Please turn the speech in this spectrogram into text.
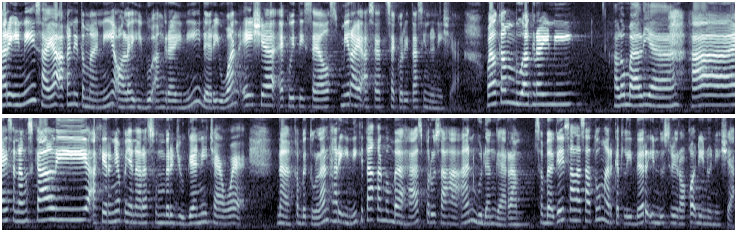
Hari ini saya akan ditemani oleh Ibu Anggraini dari One Asia Equity Sales Mirai Aset Sekuritas Indonesia. Welcome Bu Anggraini. Halo Mbak Alia. Hai, senang sekali. Akhirnya punya narasumber juga nih cewek. Nah, kebetulan hari ini kita akan membahas perusahaan Gudang Garam sebagai salah satu market leader industri rokok di Indonesia.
